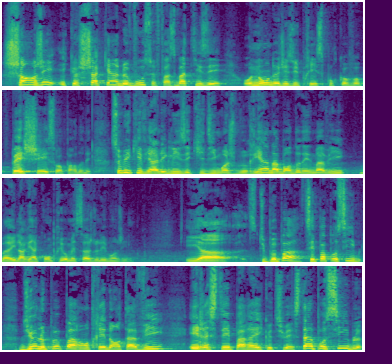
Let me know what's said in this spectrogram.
changez et que chacun de vous se fasse baptiser au nom de Jésus-Christ pour que vos péchés soient pardonnés. Celui qui vient à l'église et qui dit moi je veux rien abandonner de ma vie, ben, il n'a rien compris au message de l'évangile. Il y a, tu peux pas, c'est pas possible. Dieu ne peut pas rentrer dans ta vie et rester pareil que tu es. C'est impossible.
